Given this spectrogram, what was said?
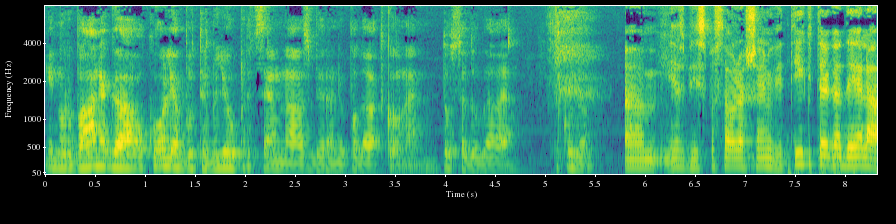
in urbanega okolja bo temeljil predvsem na zbiranju podatkov. Ne. To se dogaja. Tako da. Um, jaz bi izpostavila še en vidik tega dela.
